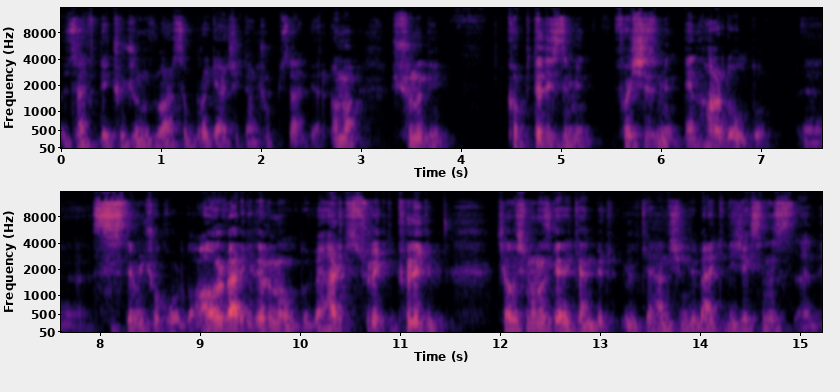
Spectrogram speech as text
özellikle çocuğunuz varsa bura gerçekten çok güzel bir yer. Ama şunu diyeyim. Kapitalizmin, faşizmin en hard olduğu, e, sistemin çok olduğu, ağır vergilerin olduğu ve herkes sürekli köle gibi çalışmanız gereken bir ülke. Hani şimdi belki diyeceksiniz hani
